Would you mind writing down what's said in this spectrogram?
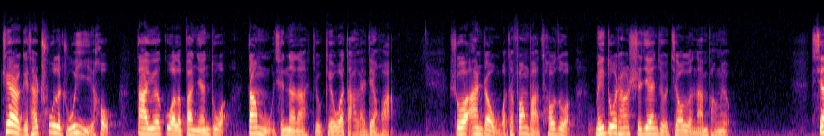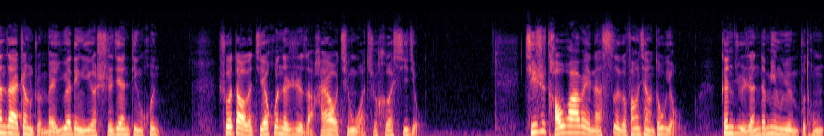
这样给他出了主意以后。大约过了半年多，当母亲的呢就给我打来电话，说按照我的方法操作，没多长时间就交了男朋友。现在正准备约定一个时间订婚，说到了结婚的日子还要请我去喝喜酒。其实桃花位呢四个方向都有，根据人的命运不同，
